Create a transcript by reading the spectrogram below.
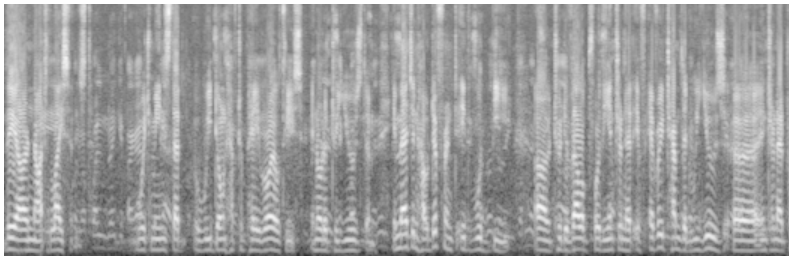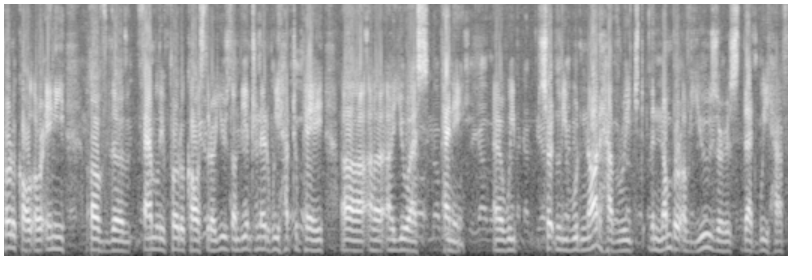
they are not licensed, which means that we don't have to pay royalties in order to use them. Imagine how different it would be uh, to develop for the internet if every time that we use uh, internet protocol or any of the family of protocols that are used on the internet, we had to pay uh, a, a, US penny. we certainly would not have reached the number of users that we have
